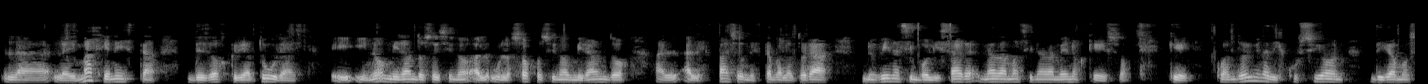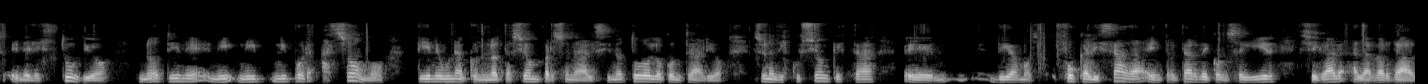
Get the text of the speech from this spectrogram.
la, la imagen esta de dos criaturas y, no mirándose sino los ojos, sino mirando al, al, espacio donde estaba la Torá, nos viene a simbolizar nada más y nada menos que eso, que cuando hay una discusión, digamos, en el estudio, no tiene ni, ni, ni por asomo tiene una connotación personal, sino todo lo contrario. Es una discusión que está, eh, digamos, focalizada en tratar de conseguir llegar a la verdad.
